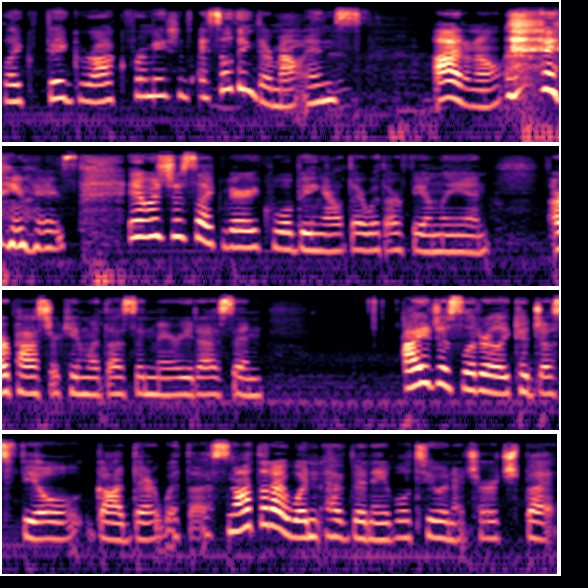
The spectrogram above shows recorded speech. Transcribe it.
like big rock formations. I still think they're mountains. I don't know. Anyways, it was just like very cool being out there with our family and our pastor came with us and married us and I just literally could just feel God there with us. Not that I wouldn't have been able to in a church, but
